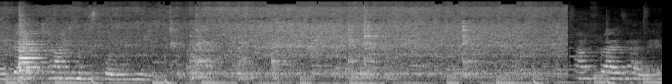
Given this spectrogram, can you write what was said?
आणि त्यात छान मिक्स करून घेऊ. छान फ्राय झाले.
